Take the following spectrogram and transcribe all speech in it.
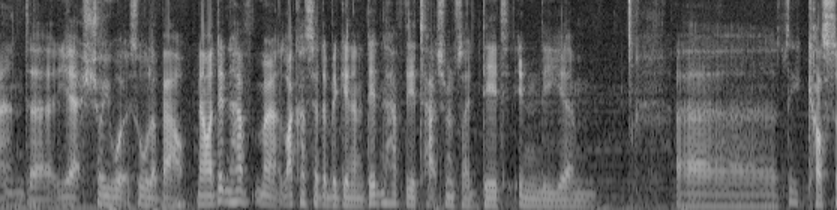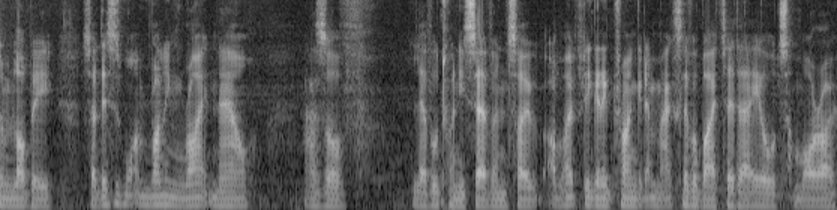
and uh, yeah, show you what it's all about. Now, I didn't have, like I said at the beginning, I didn't have the attachments I did in the um, uh, the custom lobby. So this is what I'm running right now, as of level 27. So I'm hopefully going to try and get it max level by today or tomorrow.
